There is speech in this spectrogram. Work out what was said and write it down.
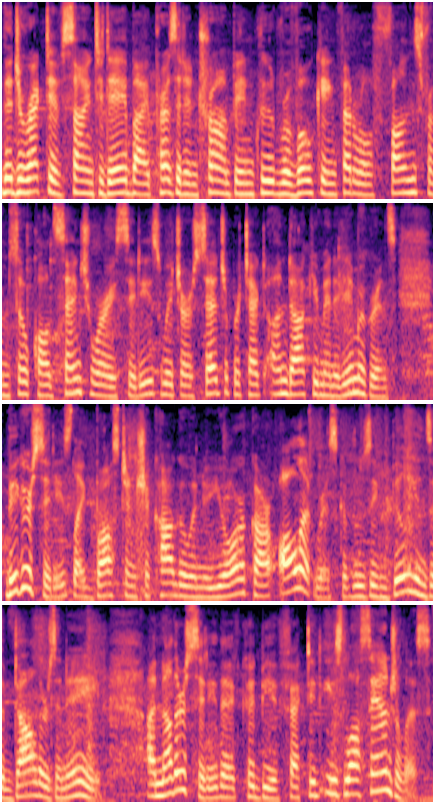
The directives signed today by President Trump include revoking federal funds from so-called sanctuary cities, which are said to protect undocumented immigrants. Bigger cities like Boston, Chicago, and New York are all at risk of losing billions of dollars in aid. Another city that could be affected is Los Angeles.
